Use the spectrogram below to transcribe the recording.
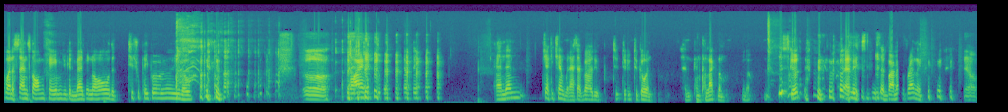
when a sandstorm came, you can imagine all the tissue paper, you know, Ugh. flying into the- everything. And then Jackie Chan would ask everybody to, to, to go and, and, and collect them. You know, it's good. At least it's environmental friendly. Yeah.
